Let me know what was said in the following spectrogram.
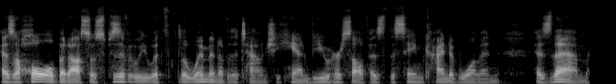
as a whole, but also specifically with the women of the town. She can't view herself as the same kind of woman as them.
